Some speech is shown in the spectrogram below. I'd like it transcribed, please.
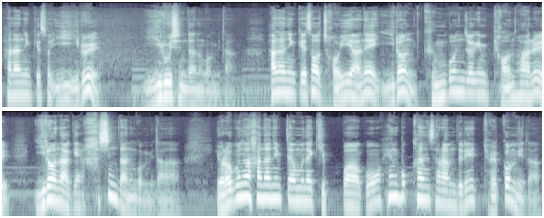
하나님께서 이 일을 이루신다는 겁니다. 하나님께서 저희 안에 이런 근본적인 변화를 일어나게 하신다는 겁니다. 여러분은 하나님 때문에 기뻐하고 행복한 사람들이 될 겁니다.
